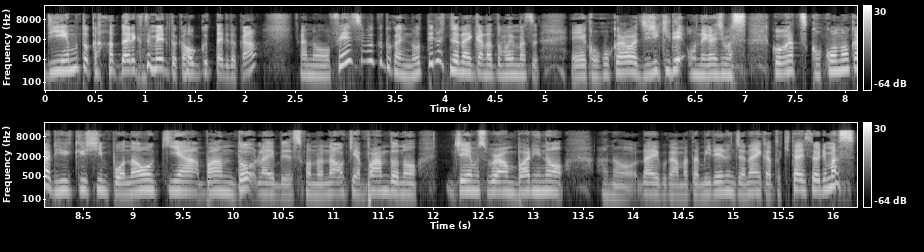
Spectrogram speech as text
DM とか、ダイレクトメールとか送ったりとか、あの、Facebook とかに載ってるんじゃないかなと思います。えーここからは自力でお願いします。5月9日、琉球新報直木屋バンドライブです。この直木屋バンドのジェームス・ブラウンバリの、あの、ライブがまた見れるんじゃないかと期待しております。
